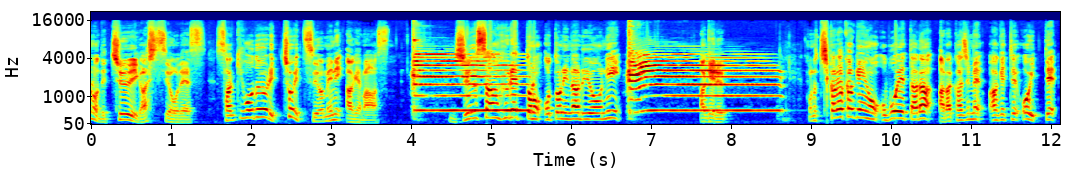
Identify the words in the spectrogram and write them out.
うので注意が必要です。先ほどよりちょい強めに上げます。13フレットの音になるように上げる。この力加減を覚えたらあらかじめ上げておいて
